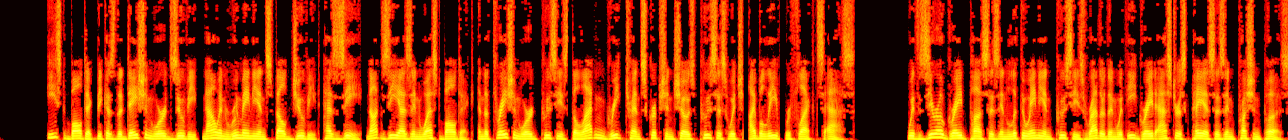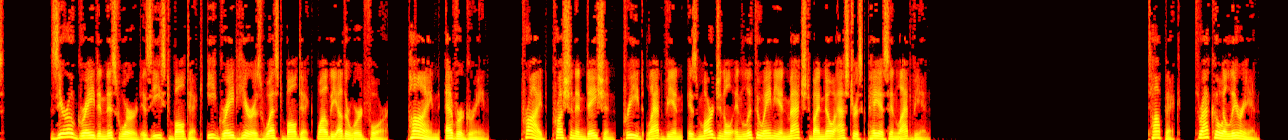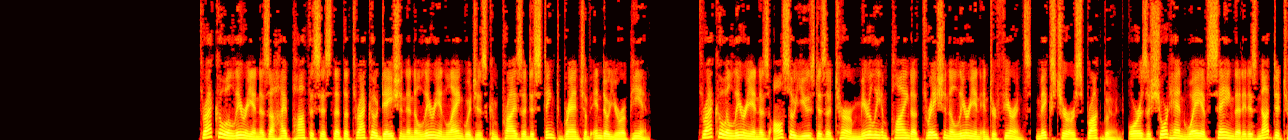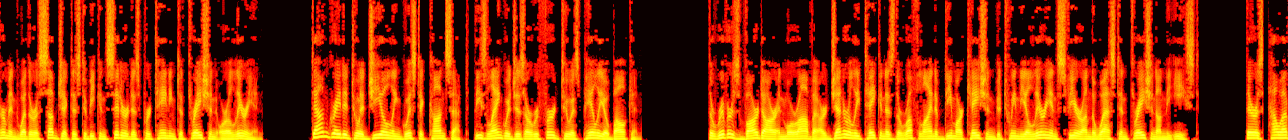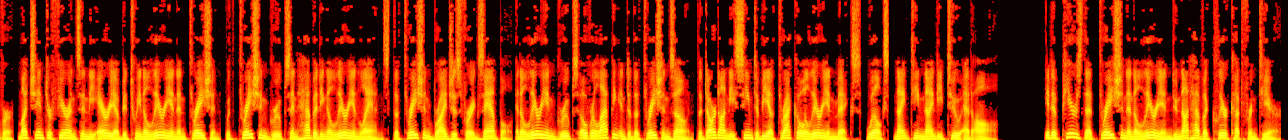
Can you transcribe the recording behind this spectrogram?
East Baltic because the Dacian word zuvit now in Romanian spelled juvit has z, not z as in West Baltic, and the Thracian word pusis the Latin-Greek transcription shows pusis which, I believe, reflects s with zero-grade pus as in Lithuanian pusis rather than with E-grade asterisk payas as in Prussian pus. Zero grade in this word is East Baltic, E grade here is West Baltic, while the other word for pine, evergreen, pride Prussian and Dacian, Preed Latvian, is marginal in Lithuanian matched by no asterisk payas in Latvian. Thraco-Illyrian Thraco-Illyrian is a hypothesis that the Thraco-Dacian and Illyrian languages comprise a distinct branch of Indo-European. Thraco-Illyrian is also used as a term merely implying a Thracian-Illyrian interference, mixture or sprachbund, or as a shorthand way of saying that it is not determined whether a subject is to be considered as pertaining to Thracian or Illyrian. Downgraded to a geolinguistic concept, these languages are referred to as Paleo-Balkan. The rivers Vardar and Morava are generally taken as the rough line of demarcation between the Illyrian sphere on the west and Thracian on the east. There is, however, much interference in the area between Illyrian and Thracian, with Thracian groups inhabiting Illyrian lands the Thracian Briges for example and Illyrian groups overlapping into the Thracian zone the Dardani seem to be a Thraco-Illyrian mix, Wilkes, 1992 et al. It appears that Thracian and Illyrian do not have a clear-cut frontier.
